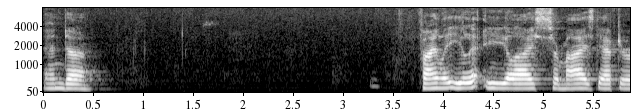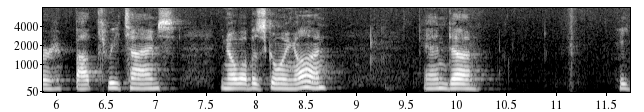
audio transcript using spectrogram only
and uh, finally Eli, Eli surmised after about three times, you know what was going on, and uh, he,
